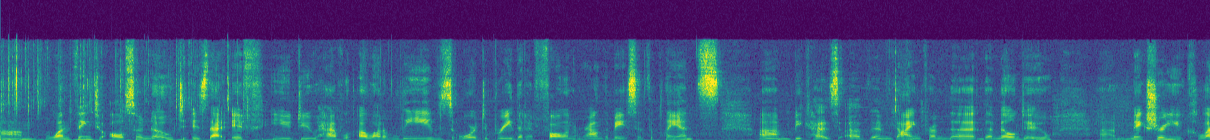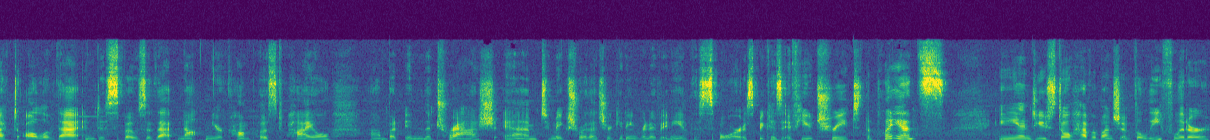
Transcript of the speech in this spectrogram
Um, one thing to also note is that if you do have a lot of leaves or debris that have fallen around the base of the plants um, because of them dying from the, the mildew, um, make sure you collect all of that and dispose of that not in your compost pile um, but in the trash um, to make sure that you're getting rid of any of the spores because if you treat the plants and you still have a bunch of the leaf litter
